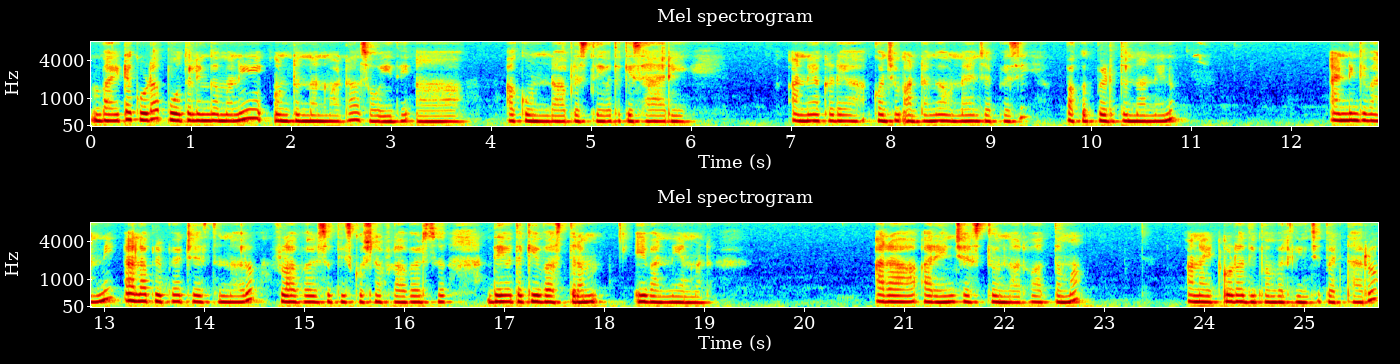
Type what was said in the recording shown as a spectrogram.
బయట కూడా పూతలింగం అని ఉంటుందన్నమాట. సో ఇది ఆ, కుండ ప్లస్ దేవతకి శారీ అన్నీ అక్కడే కొంచెం అడ్డంగా ఉన్నాయని చెప్పేసి పక్కకు పెడుతున్నాను నేను. అండ్ ఇంక ఇవన్నీ అలా ప్రిపేర్ చేస్తున్నారు. ఫ్లవర్స్ తీసుకొచ్చిన ఫ్లవర్స్ దేవతకి వస్త్రం ఇవన్నీ అన్నమాట. అలా అరేంజ్ చేస్తున్నారు అత్తమ్మ? ఆ నైట్ కూడా దీపం వెలిగించి పెట్టారు.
